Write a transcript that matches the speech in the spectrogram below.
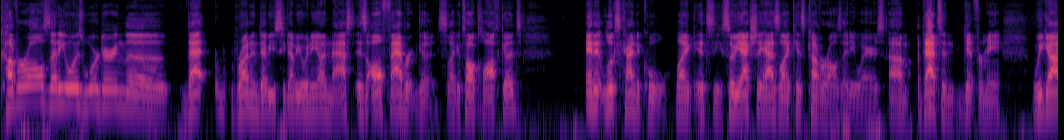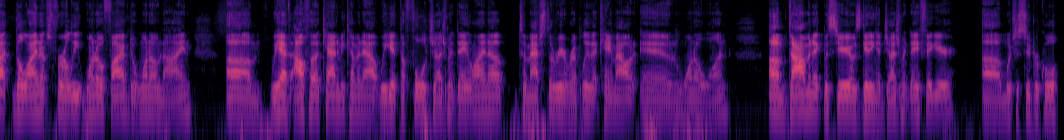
coveralls that he always wore during the that run in WCW when he unmasked is all fabric goods, like it's all cloth goods, and it looks kind of cool. Like it's so he actually has like his coveralls that he wears. Um, that's a get for me. We got the lineups for Elite 105 to 109. Um, we have Alpha Academy coming out. We get the full Judgment Day lineup to match the Rhea Ripley that came out in 101. Um, Dominic Mysterio is getting a Judgment Day figure, um, which is super cool.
